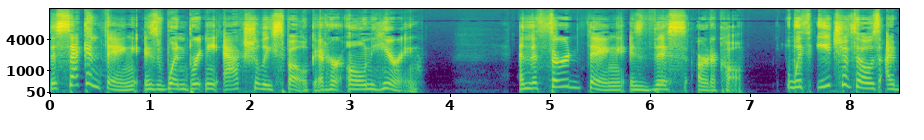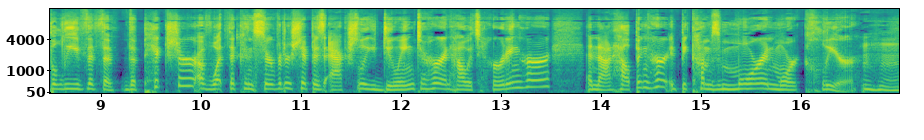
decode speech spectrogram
The second thing is when Britney actually spoke at her own hearing. And the third thing is this article with each of those, I believe that the the picture of what the conservatorship is actually doing to her and how it's hurting her and not helping her, it becomes more and more clear. Mm-hmm.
